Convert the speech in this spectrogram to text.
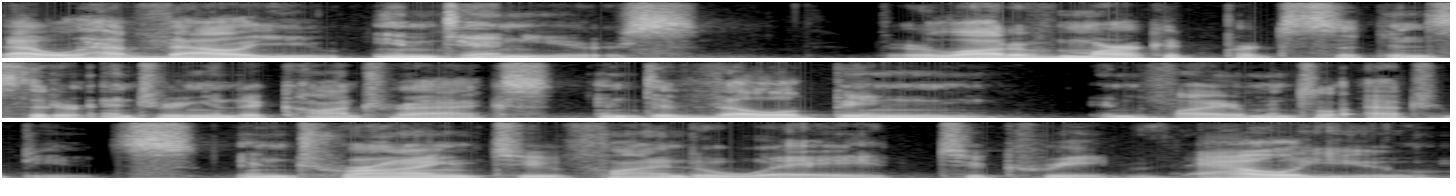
that will have value in 10 years. There are a lot of market participants that are entering into contracts and developing environmental attributes and trying to find a way to create value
